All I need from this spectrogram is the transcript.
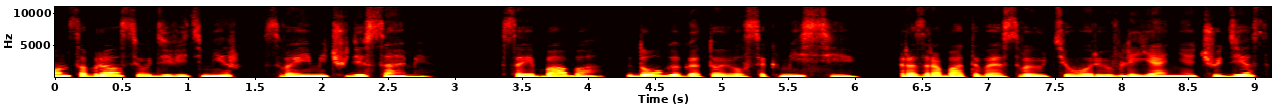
Он собрался удивить мир своими чудесами. Сайбаба долго готовился к миссии, разрабатывая свою теорию влияния чудес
